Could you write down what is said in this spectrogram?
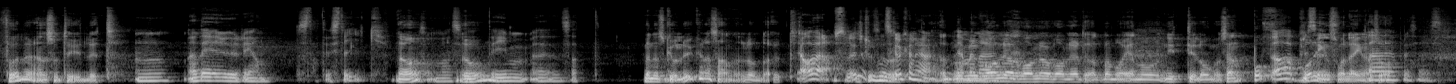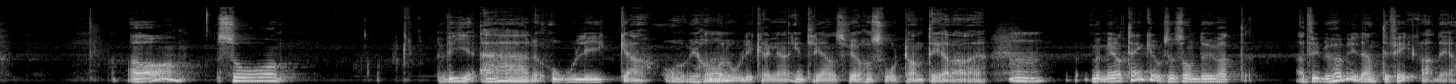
följer den så tydligt. Mm. Men det är ju ren statistik. Ja. Alltså, det är, eh, så att, men den skulle ju kunna se annorlunda ut. Ja, absolut. Det skulle, det skulle kunna göra. Att man blev vanligare och vanligare och vanligare. Att man var 1,90 lång och sen poff, ja, var det ingen som var längre än så. Precis. Ja, så vi är olika och vi har mm. olika intelligens. Vi har svårt att hantera det. Mm. Men, men jag tänker också som du att, att vi behöver identifiera det. Alltså, mm.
